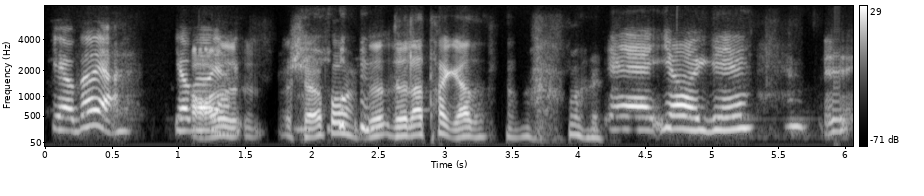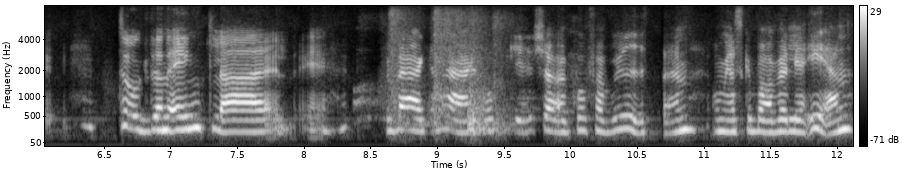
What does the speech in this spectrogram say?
Ska jag börja? Jag börjar. Ja, kör på. Du, du är taggad. Eh, jag eh, tog den enkla eh, vägen här och kör på favoriten om jag ska bara välja en.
